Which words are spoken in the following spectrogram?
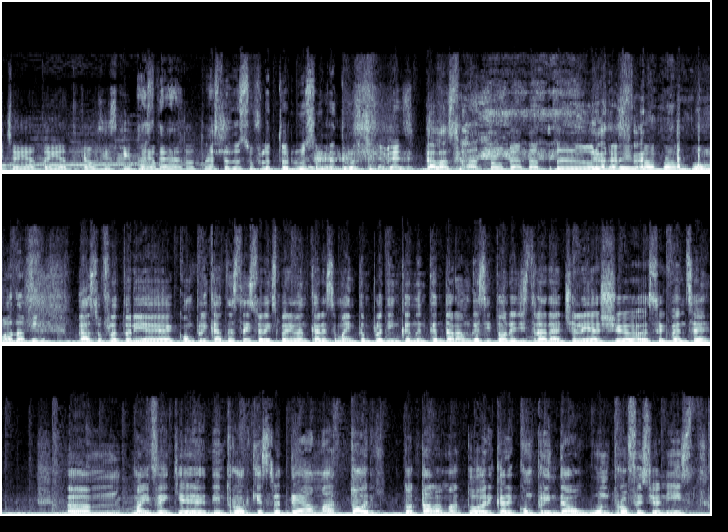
aici i-a tăiat Că au zis că e prea Astea, mult totuși astea de suflături nu sunt pentru oricine, vezi? Da, la, La tobe a dat uh, oricare, ba, ba, bum, a dat bine. la suflători e complicat. Ăsta este un experiment care se mai întâmplă din când în când, dar am găsit o înregistrare a aceleiași uh, secvențe um, mai veche, dintr-o orchestră de amatori, total amatori, care cumprindeau un profesionist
